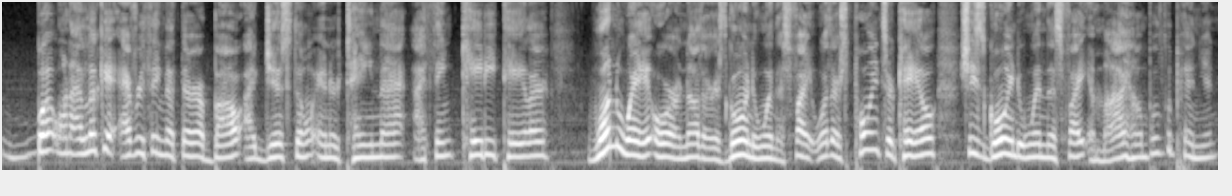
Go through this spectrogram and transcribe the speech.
But when I look at everything that they're about, I just don't entertain that. I think Katie Taylor, one way or another, is going to win this fight. Whether it's points or KO, she's going to win this fight, in my humble opinion.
